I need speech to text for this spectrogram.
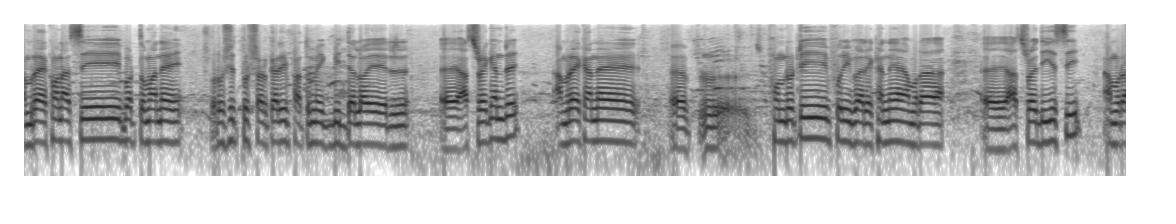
আমরা এখন আছি বর্তমানে রশিদপুর সরকারি প্রাথমিক বিদ্যালয়ের আশ্রয়কেন্দ্রে আমরা এখানে পনেরোটি পরিবার এখানে আমরা আশ্রয় দিয়েছি। আমরা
